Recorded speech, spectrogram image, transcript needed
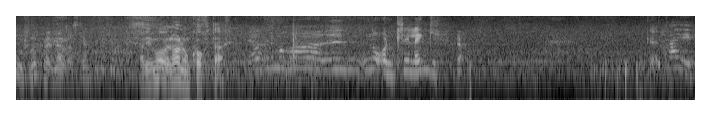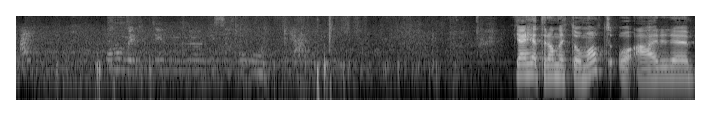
Koselig klem i arbeidstida. Ja, vi må vel ha noen kort her. Ja, dere må ha uh, noe ordentlig legg. Ja. Okay. Hei. Hei. Jeg har meldt inn uh, disse to. Jeg heter Anette Aamodt og er uh,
